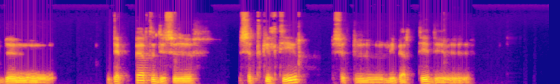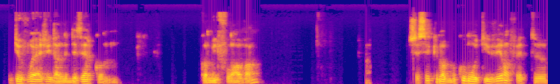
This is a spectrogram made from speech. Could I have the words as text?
de, des pertes de ce, cette culture, cette liberté de, de voyager dans le désert comme, comme il faut avant c'est ce qui m'a beaucoup motivé en fait euh,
